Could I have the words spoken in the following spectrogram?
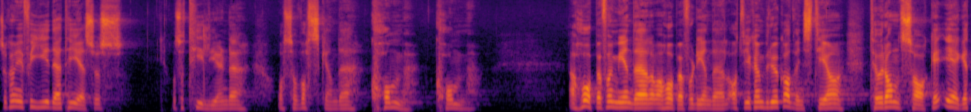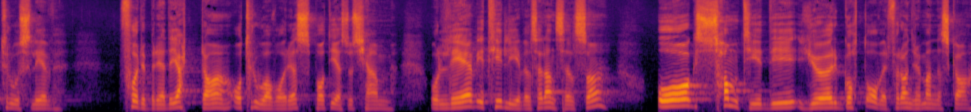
så kan vi få gi det til Jesus. Og så tilgir han det, og så vasker han det. Kom, kom. Jeg håper for min del og jeg håper for din del at vi kan bruke adventstida til å ransake eget trosliv forberede hjertet og troa vår på at Jesus kommer, og leve i tilgivelse og renselse, og samtidig gjøre godt overfor andre mennesker,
